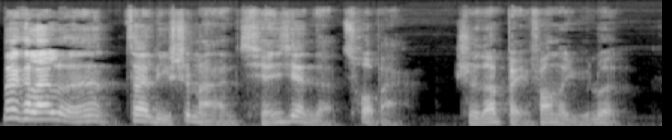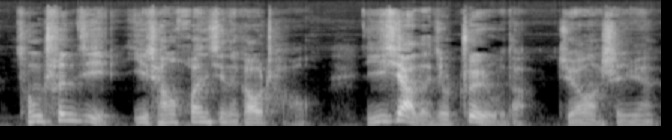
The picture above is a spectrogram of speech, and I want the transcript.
麦克莱伦在李士满前线的挫败，使得北方的舆论从春季异常欢欣的高潮，一下子就坠入到绝望深渊。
